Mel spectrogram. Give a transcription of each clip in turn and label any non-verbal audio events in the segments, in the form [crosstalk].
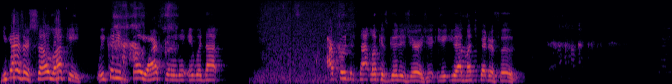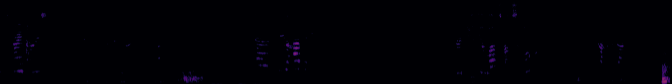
You guys are so lucky. We couldn't even show you our food. It, would not. Our food does not look as good as yours. You, you, you have much better food. Yeah, it's very delicious and very And do you have any? They give you lunch at school? What?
